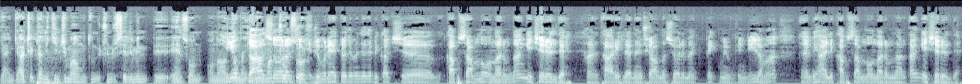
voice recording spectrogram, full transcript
Yani gerçekten 2. Mahmut'un 3. Selim'in e, en son onardığına Yok, daha inanmak sonra çok zor. Cumhuriyet döneminde de birkaç e, kapsamlı onarımdan geçirildi. Yani tarihlerini şu anda söylemek pek mümkün değil ama e, bir hayli kapsamlı onarımlardan geçirildi.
